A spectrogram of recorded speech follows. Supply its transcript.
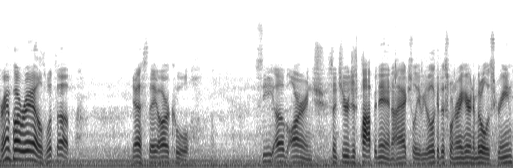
Grandpa Rails, what's up? Yes, they are cool. Sea of Orange. Since you're just popping in, I actually, if you look at this one right here in the middle of the screen,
